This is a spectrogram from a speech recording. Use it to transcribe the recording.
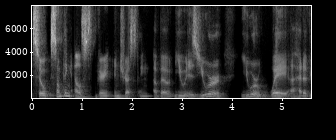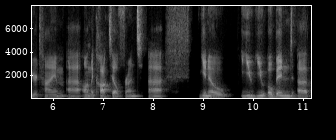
so something else very interesting about you is you were you were way ahead of your time uh, on the cocktail front. Uh, you know, you you opened a,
